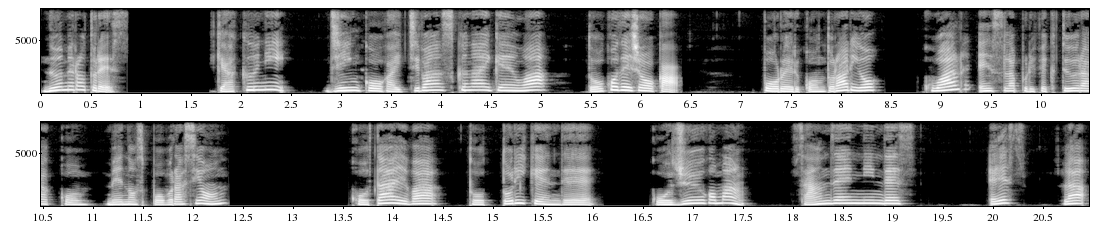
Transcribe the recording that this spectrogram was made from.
ヌーメロトレス。逆に人口が一番少ない県はどこでしょうか Por el contrario, ¿cuál es la prefectura con menos población? 答えは鳥取県で55万3000人です。Es la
